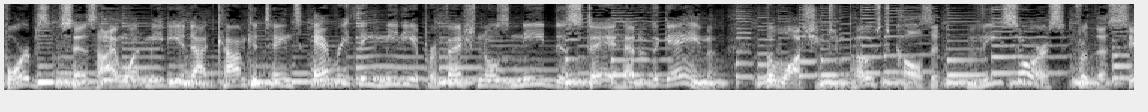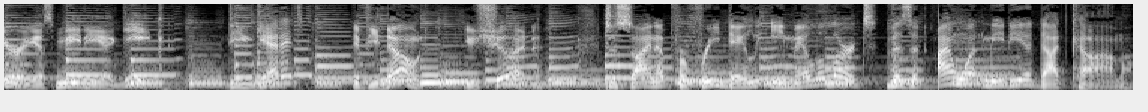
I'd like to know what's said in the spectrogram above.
Forbes says iwantmedia.com contains everything media professionals need to stay ahead of the game. The Washington Post calls it the source for the serious media geek. Do you get it? If you don't, you should. To sign up for free daily email alerts, visit iwantmedia.com.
